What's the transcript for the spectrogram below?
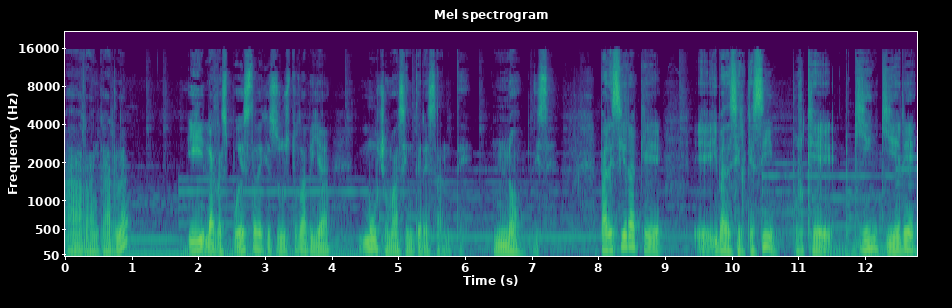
a arrancarla? Y la respuesta de Jesús todavía mucho más interesante. No, dice. Pareciera que eh, iba a decir que sí, porque ¿quién quiere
